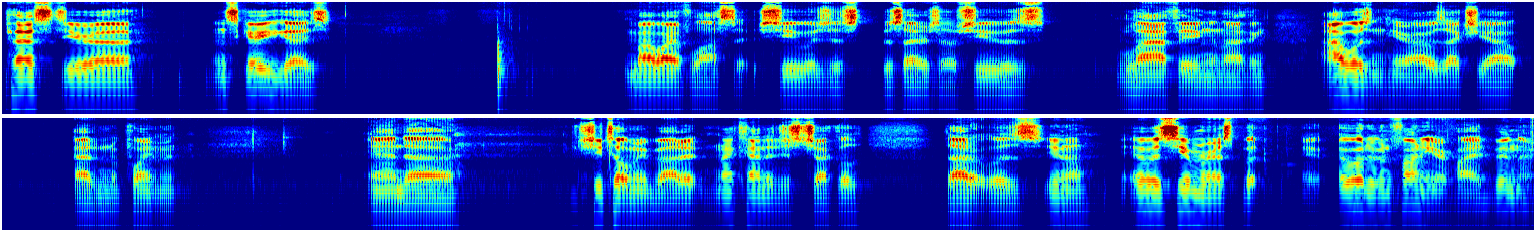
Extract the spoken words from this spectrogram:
past your uh, and scare you guys. My wife lost it. She was just beside herself. She was laughing and laughing. I wasn't here. I was actually out at an appointment. And uh, she told me about it, and I kind of just chuckled. Thought it was, you know, it was humorous, but it, it would have been funnier if I had been there.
